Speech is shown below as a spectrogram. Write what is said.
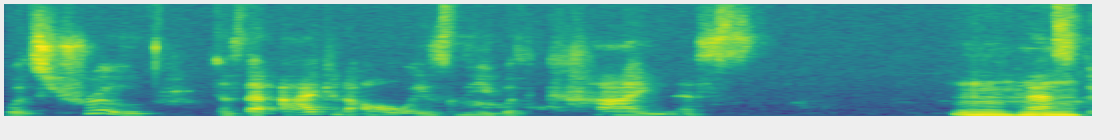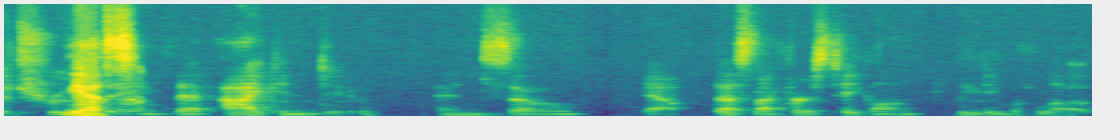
What's true is that I can always lead with kindness Mm-hmm. That's the true yes. thing that I can do. And so, yeah, that's my first take on leading with love.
